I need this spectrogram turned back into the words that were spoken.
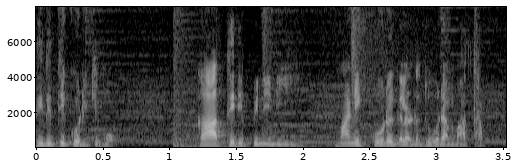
തിരുത്തിക്കുറിക്കുമോ കാത്തിരിപ്പിനി മണിക്കൂറുകളുടെ ദൂരം മാത്രം.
